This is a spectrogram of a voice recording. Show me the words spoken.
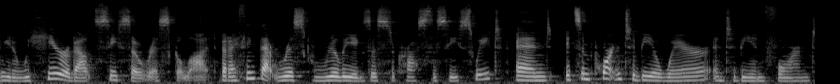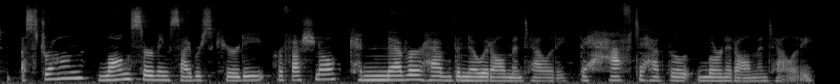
you know, we hear about CISO risk a lot, but I think that risk really exists across the C suite. And it's important to be aware and to be informed. A strong, long serving cybersecurity professional can never have the know it all mentality. They have to have the learn it all mentality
